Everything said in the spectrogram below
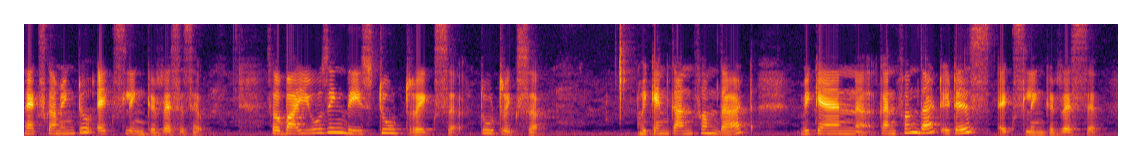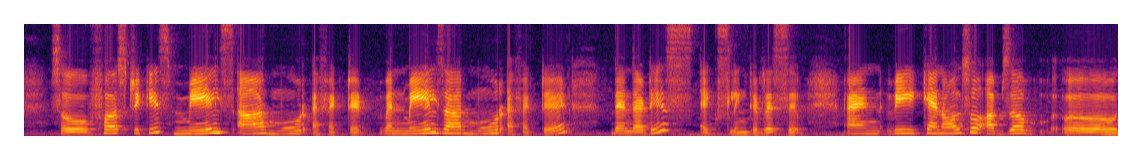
Next coming to X-linked recessive. So by using these two tricks, two tricks, we can confirm that we can confirm that it is X-linked recessive. So first trick is males are more affected. When males are more affected, then that is X-linked recessive. And we can also observe uh,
